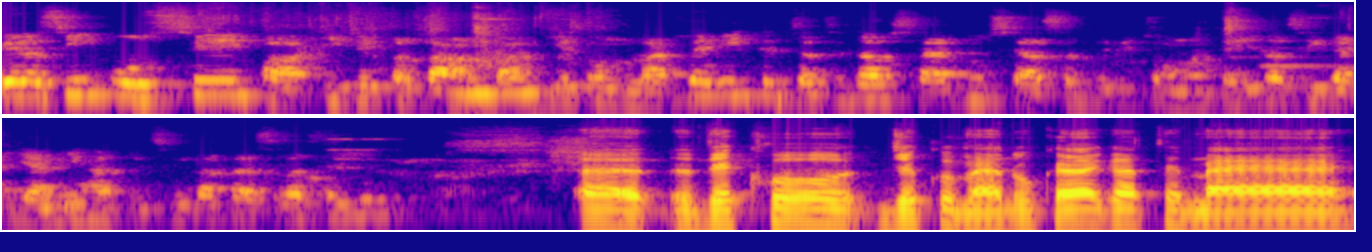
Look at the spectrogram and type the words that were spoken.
ਫਿਰ ਅਸੀਂ ਉਸੇ ਪਾਰਟੀ ਦੇ ਪ੍ਰਧਾਨ ਬਣ ਜਾਈਏ ਤੁਹਾਨੂੰ ਲੱਗਦਾ ਹੈ ਕਿ ਇੱਕ ਜਥੇਦਾਰ ਸਾਹਿਬ ਨੂੰ ਸਿਆਸਤ ਦੇ ਵਿੱਚ ਆਉਣਾ ਚਾਹੀਦਾ ਸੀਗਾ ਯਾਨੀ ਹਰਪ੍ਰੀਤ ਸਿੰਘ ਦਾ ਫੈਸਲਾ ਸਹੀ ਹੈ? ਦੇਖੋ ਜੇ ਕੋਈ ਮੈਨੂੰ ਕਹੇਗਾ ਤੇ ਮੈਂ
